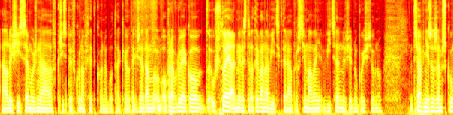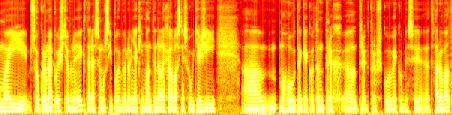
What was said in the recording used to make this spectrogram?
a liší se možná v příspěvku na fitko nebo tak, jo. Takže tam opravdu jako, to, už to je administrativa navíc, která prostě máme více než jednu pojišťovnu. Třeba v Nizozemsku mají soukromé pojišťovny, které se musí pohybovat v nějakých mantinelech, ale vlastně soutěží a mohou tak jako ten trh, eh, trh trošku jakoby si tvarovat.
